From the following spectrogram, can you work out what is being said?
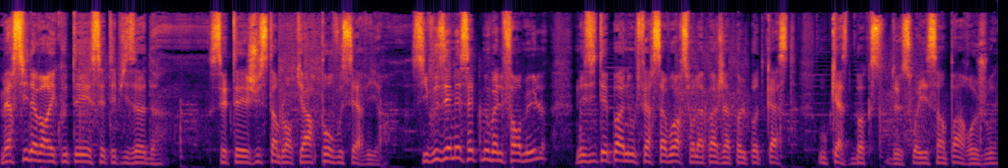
Merci d'avoir écouté cet épisode. C'était Justin Blancard pour vous servir. Si vous aimez cette nouvelle formule, n'hésitez pas à nous le faire savoir sur la page Apple Podcast ou Castbox de Soyez sympa à rejouer.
